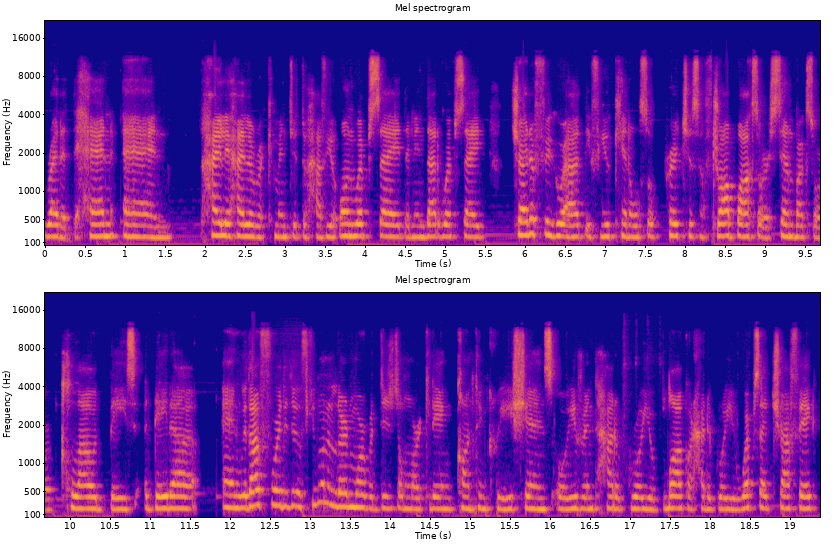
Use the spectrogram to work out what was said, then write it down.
right at the hand and highly highly recommend you to have your own website. And in that website try to figure out if you can also purchase a dropbox or a sandbox or cloud based data and without further ado, if you want to learn more about digital marketing, content creations, or even how to grow your blog or how to grow your website traffic,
